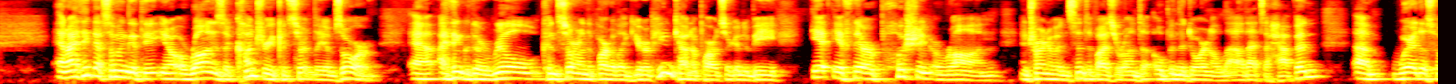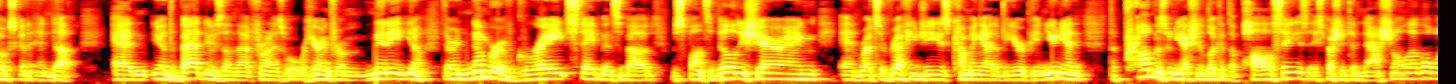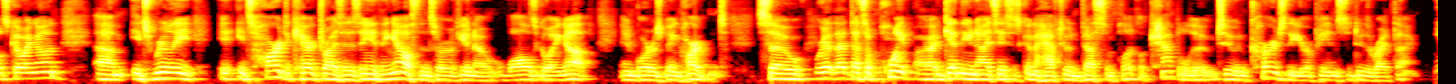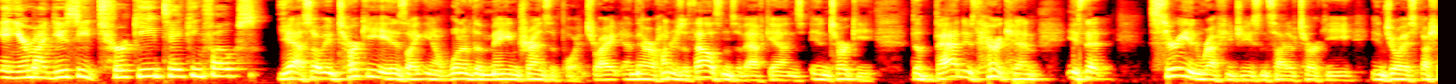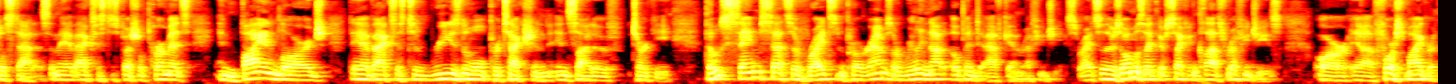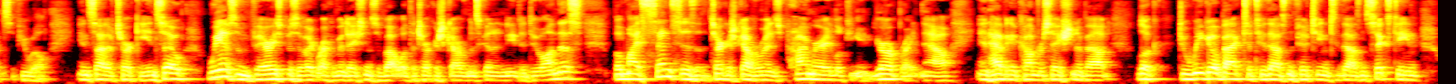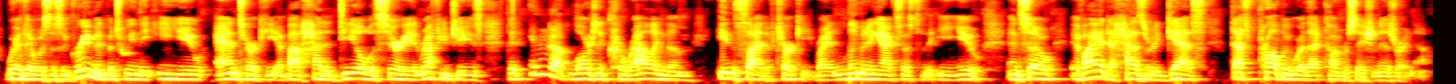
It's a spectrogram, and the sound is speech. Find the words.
And I think that's something that the, you know, Iran as a country could certainly absorb. Uh, I think the real concern on the part of like European counterparts are going to be if, they're pushing Iran and trying to incentivize Iran to open the door and allow that to happen, um, where are those folks going to end up? And you know, the bad news on that front is what we're hearing from many. You know, there are a number of great statements about responsibility sharing and rights of refugees coming out of the European Union. The problem is when you actually look at the policies, especially at the national level, what's going on. Um, it's really it, it's hard to characterize it as anything else than sort of you know walls going up and borders being hardened. So that, that's a point. Uh, again, the United States is going to have to invest some political capital to, to encourage the Europeans to do the right thing in your mind, do you see Turkey taking folks? Yeah, so I mean, Turkey is like you know one of the main transit points, right? And there are hundreds of thousands of Afghans in Turkey. The bad news there again is that Syrian refugees inside of Turkey enjoy a special status and they have access to special permits. And by and large, they have access to reasonable protection inside of Turkey. Those same sets of rights and programs are really not open to Afghan refugees, right? So there's almost like they're second class refugees or uh, forced migrants, if you will, inside of Turkey. And so we have some very specific recommendations about what the Turkish government is going to need to do on this. But my sense is that the Turkish government is primarily looking at Europe right now and having a conversation about look, do we go back to 2015, 2016, where there was this agreement between the EU and Turkey about how to deal with Syrian refugees that ended up largely corralling them inside of Turkey, right? Limiting access to the EU. And so if I had to hazard a guess, that's probably where that conversation is right now.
